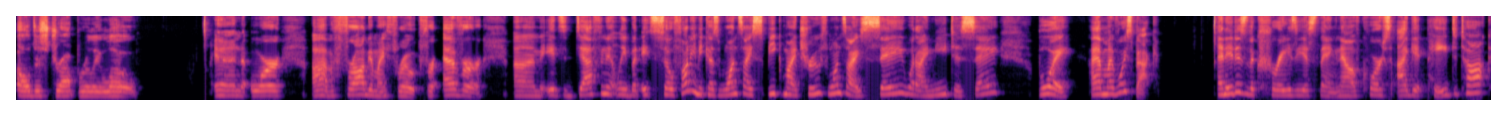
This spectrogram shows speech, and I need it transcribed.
I'll just drop really low and or I have a frog in my throat forever. Um, it's definitely, but it's so funny because once I speak my truth, once I say what I need to say, boy, I have my voice back. And it is the craziest thing. Now, of course, I get paid to talk.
